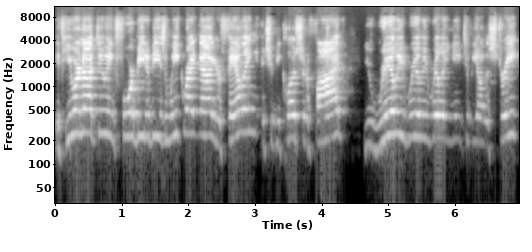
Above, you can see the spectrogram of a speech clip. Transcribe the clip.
If you are not doing four B2Bs a week right now, you're failing. It should be closer to five. You really, really, really need to be on the street.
